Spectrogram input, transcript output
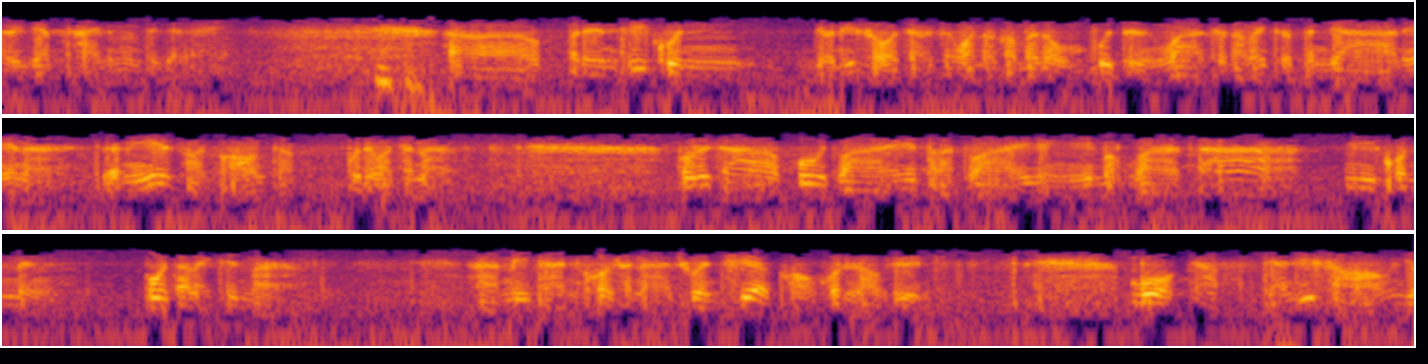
โดยแยบขายนี่มันเป็นยังไงประเด็นที่คุณโยนิโสจากจังหวัดนครปฐมพูดถึงว่าจะทำให้เกิดปัญญาเนี่ยนะอันนี้สอดคล้องกับพุทธวจนะพระพุทธเจ้าพูดไว้ตรัสไว้อย่างนี้บอกว่าถ้ามีคนหนึ่งพูดอะไรขึ้นมามีการโฆษณาชวนเชื่อของคนเหล่าอื่น บวกกับอย่างที่สองโย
